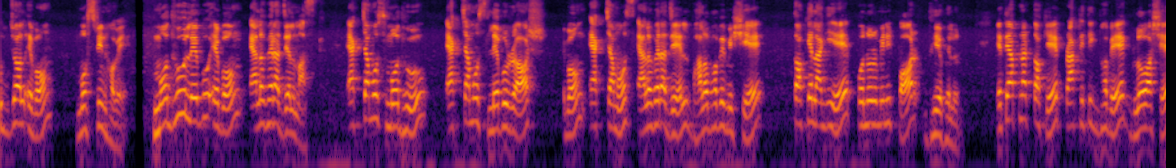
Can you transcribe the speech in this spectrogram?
উজ্জ্বল এবং মসৃণ হবে। মধু, লেবু এবং অ্যালোভেরা জেল মাস্ক। এক চামচ মধু, এক চামচ লেবুর রস এবং এক চামচ অ্যালোভেরা জেল ভালোভাবে মিশিয়ে ত্বকে লাগিয়ে পনেরো মিনিট পর ধুয়ে ফেলুন। এতে আপনার ত্বকে প্রাকৃতিকভাবে গ্লো আসে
